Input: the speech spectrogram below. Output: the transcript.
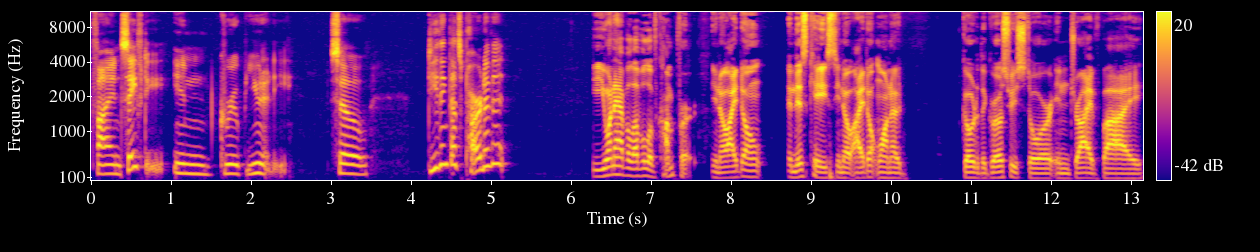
find safety in group unity. So do you think that's part of it you want to have a level of comfort. You know, I don't, in this case, you know, I don't want to go to the grocery store and drive by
